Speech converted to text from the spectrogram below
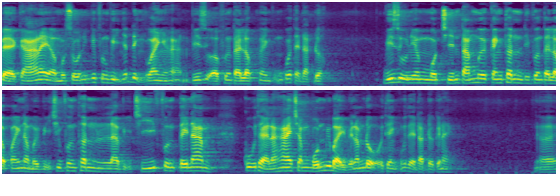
bể cá này ở một số những cái phương vị nhất định của anh chẳng hạn. Ví dụ ở phương tài lộc thì anh cũng có thể đặt được. Ví dụ như 1980 canh thân thì phương tài lộc của anh nằm ở vị trí phương thân là vị trí phương tây nam. Cụ thể là 247,5 độ thì anh cũng có thể đặt được cái này. Đấy,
